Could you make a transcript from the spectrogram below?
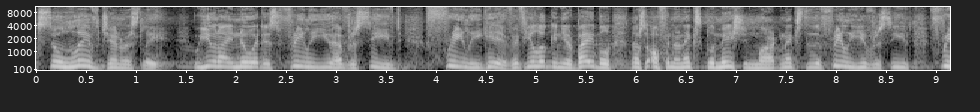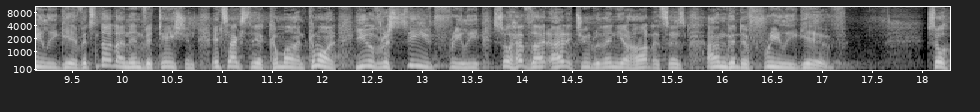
so live generously you and I know it as freely you have received, freely give. If you look in your Bible, there's often an exclamation mark next to the freely you've received, freely give. It's not an invitation, it's actually a command. Come on, you have received freely, so have that attitude within your heart that says, I'm going to freely give. So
